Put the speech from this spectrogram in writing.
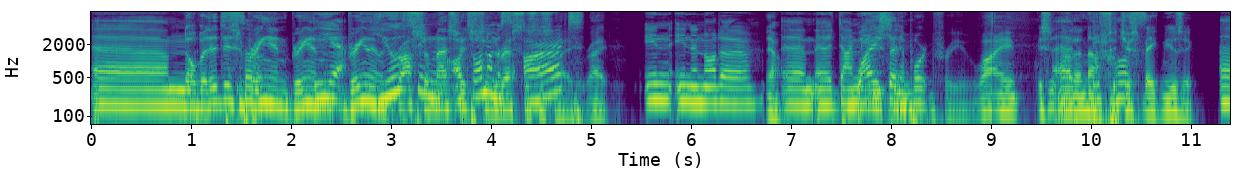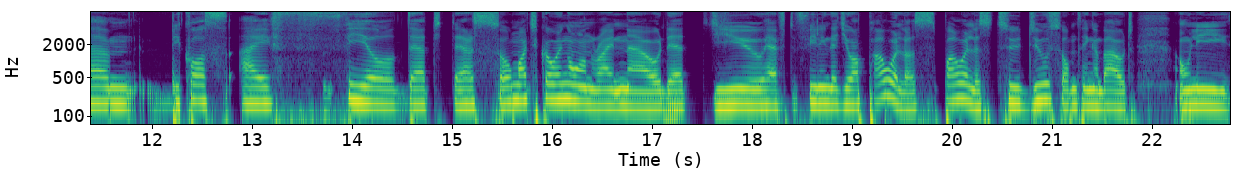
Um, no, but it is so bringing bringing yeah, bringing across the message to the rest of society, right? In in another yeah. um, uh, dimension. Why is that important for you? Why is it not uh, enough to just make music? Um, because I feel that there's so much going on right now mm-hmm. that you have the feeling that you are powerless, powerless to do something about only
